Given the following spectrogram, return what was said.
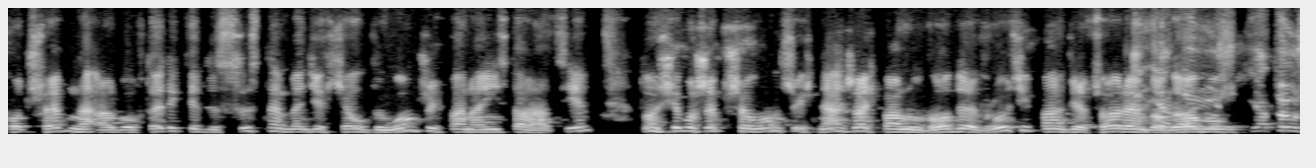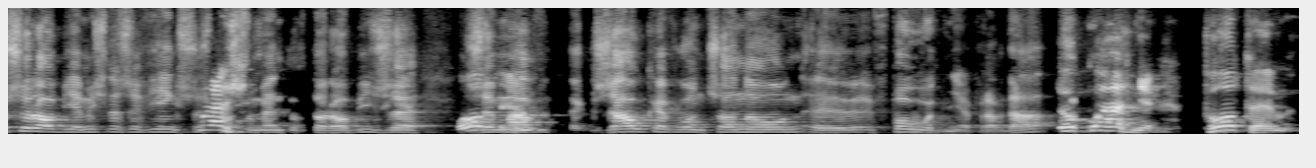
potrzebna, albo wtedy, kiedy system będzie chciał wyłączyć pana instalację, to on się może przełączyć, nagrzać panu wodę, wróci pan wieczorem do ja domu. To już, ja to już robię. Myślę, że większość Właśnie. konsumentów to robi, że, że ma grzałkę włączoną y, w południe, prawda? Dokładnie. Potem,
